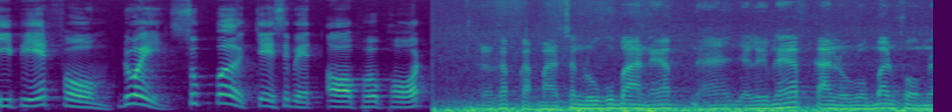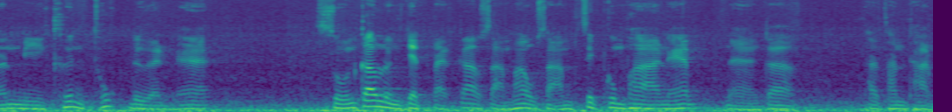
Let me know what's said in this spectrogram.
EPS โฟมด้วยซูเปอร์ J11 All Purpose นะครับกลับมาช่างรู้คู่บ้านนะครับนะฮะอย่าลืมนะครับการอบรมบ้านโฟมนั้นมีขึ้นทุกเดือนนะฮะ 0 9 1 7 8 9 3 5 3 10 กุมภานะครับนะก็ถ้าท่านทัน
